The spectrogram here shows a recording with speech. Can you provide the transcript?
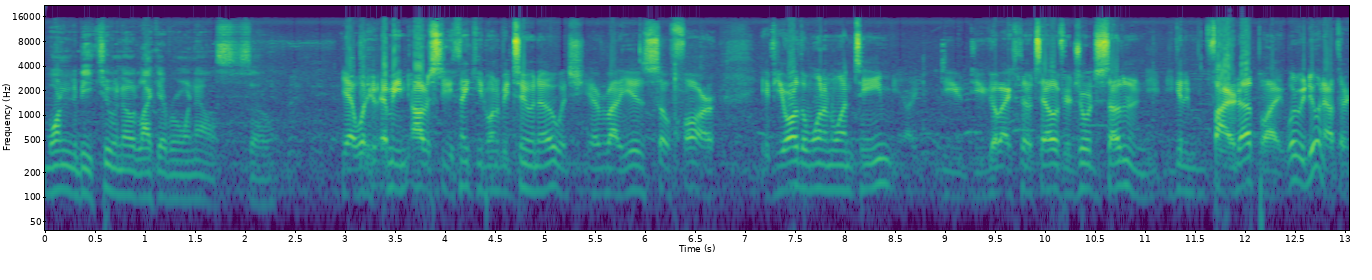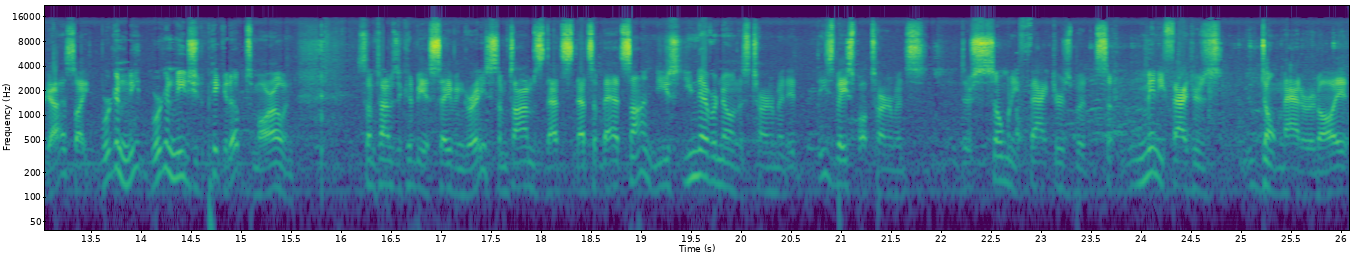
wanting to be two and zero like everyone else. So Yeah, what do you, I mean, obviously you think you'd want to be two and zero, which everybody is so far. If you are the one and one team, do you do you go back to the hotel if you're Georgia Southern and you, you get fired up? Like, what are we doing out there, guys? Like, we're gonna need we're gonna need you to pick it up tomorrow. And sometimes it could be a saving grace. Sometimes that's that's a bad sign. You you never know in this tournament. It, these baseball tournaments, there's so many factors, but so many factors don't matter at all. It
